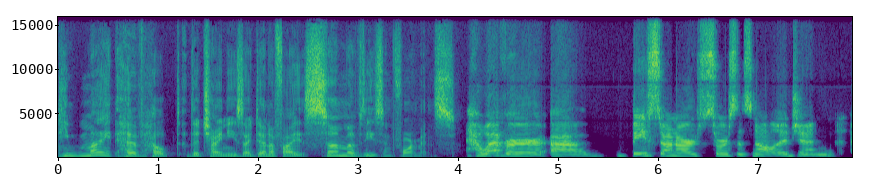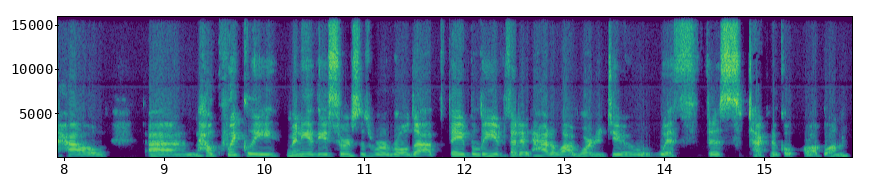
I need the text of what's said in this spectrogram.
he might have helped the Chinese identify some of these informants. However, uh, based on our sources' knowledge and how um, how quickly many of these sources were rolled up, they believed that it had a lot more to do with this technical problem.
